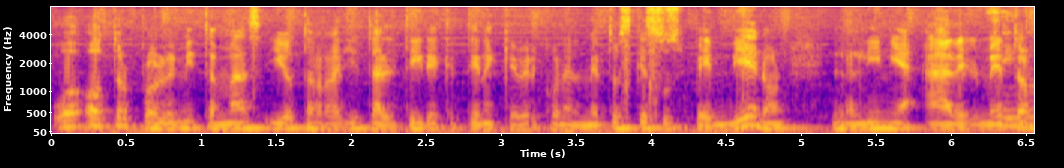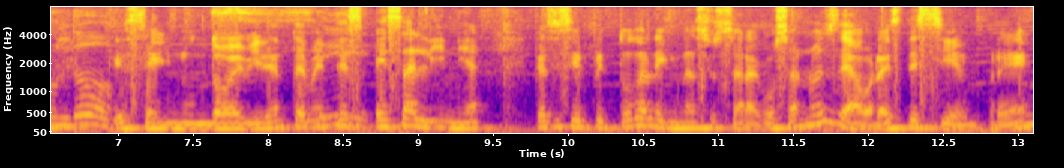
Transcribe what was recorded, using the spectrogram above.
otro problemita más y otra rayita al tigre que tiene que ver con el metro es que suspendieron la línea A del metro inundó. que se inundó evidentemente Sí. es esa línea casi siempre toda la Ignacio Zaragoza no es de ahora es de siempre ¿eh?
